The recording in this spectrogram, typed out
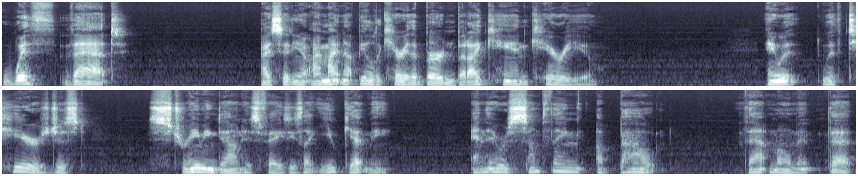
with that, I said, you know, I might not be able to carry the burden, but I can carry you. And with with tears just streaming down his face, he's like, "You get me." And there was something about that moment that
